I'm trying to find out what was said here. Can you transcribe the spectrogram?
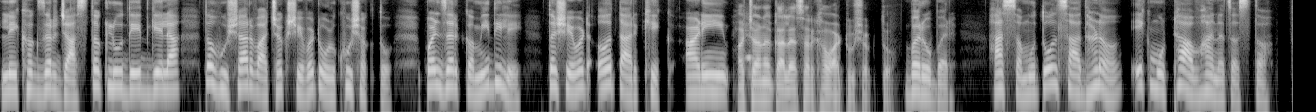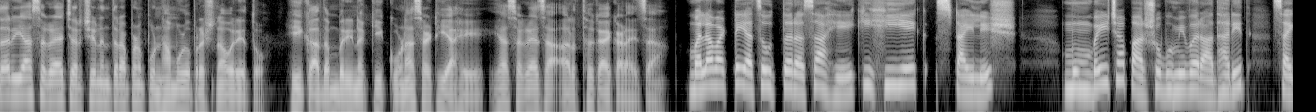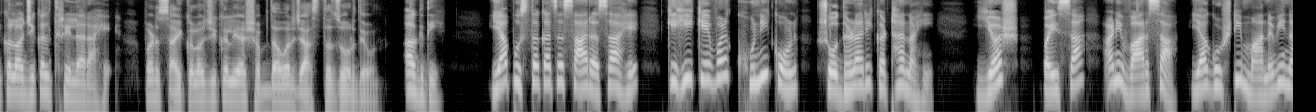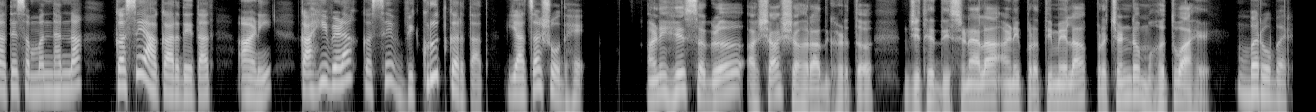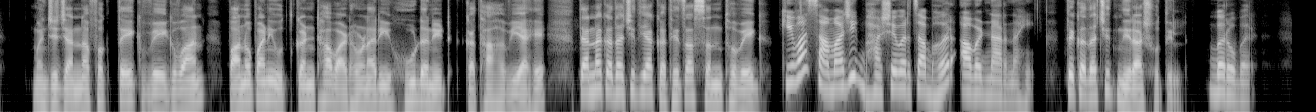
लेखक जर जास्त क्लू देत गेला तर हुशार वाचक शेवट ओळखू शकतो. पण जर कमी दिले तर शेवट अतार्किक आणि अचानक आल्यासारखा वाटू शकतो. बरोबर. हा समतोल साधणं एक मोठं आव्हानच असतं. तर या सगळ्या चर्चेनंतर आपण पुन्हा मूळ प्रश्नावर येतो. ही कादंबरी नक्की कोणासाठी आहे? ह्या सगळ्याचा अर्थ काय काढायचा? मला वाटते याचं उत्तर असं आहे की ही एक स्टायलिश मुंबईच्या पार्श्वभूमीवर आधारित सायकोलॉजिकल थ्रिलर आहे. पण सायकोलॉजिकल या शब्दावर जास्त जोर देऊन. अगदी. या पुस्तकाचं सार असं आहे की ही केवळ खुनी कोण शोधणारी कथा नाही. यश पैसा आणि वारसा या गोष्टी मानवी नातेसंबंधांना कसे आकार देतात आणि काही वेळा कसे विकृत करतात याचा शोध आहे आणि हे सगळं अशा शहरात घडतं जिथे दिसण्याला आणि प्रतिमेला प्रचंड महत्त्व आहे. बरोबर. म्हणजे ज्यांना फक्त एक वेगवान पानोपानी उत्कंठा वाढवणारी हुडनीट कथा हवी आहे त्यांना कदाचित या कथेचा संथ वेग किंवा सामाजिक भाषेवरचा भर आवडणार नाही. ते कदाचित निराश होतील. बरोबर.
